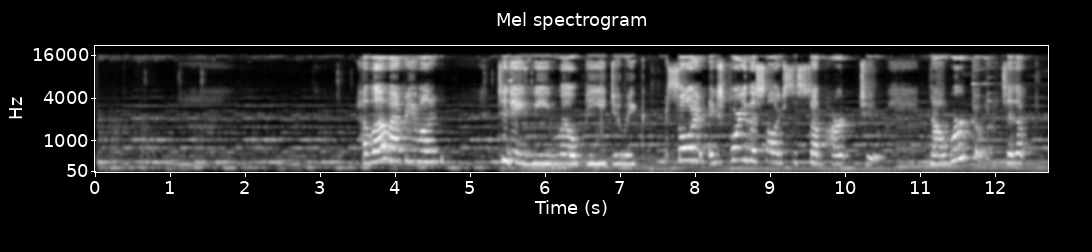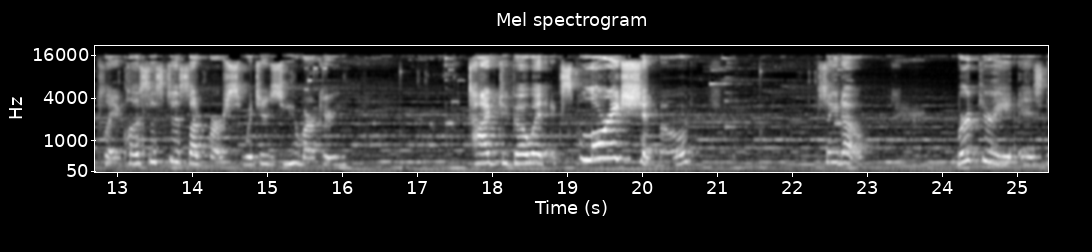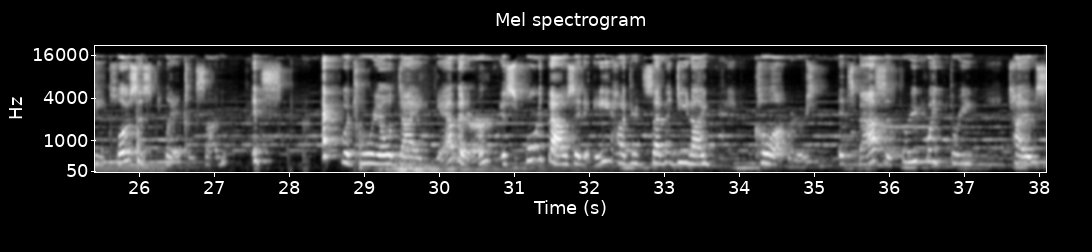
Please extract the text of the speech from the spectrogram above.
Hello everyone! Today we will be doing solar exploring the solar system part 2. Now we're going to the planet closest to the sun first, which is you Mercury. Time to go in exploration mode. So you know, Mercury is the closest planet to the sun. Its equatorial diameter is 4,879 kilometers. Its mass is 3.3 times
